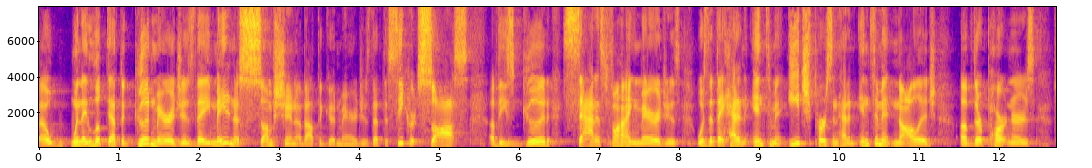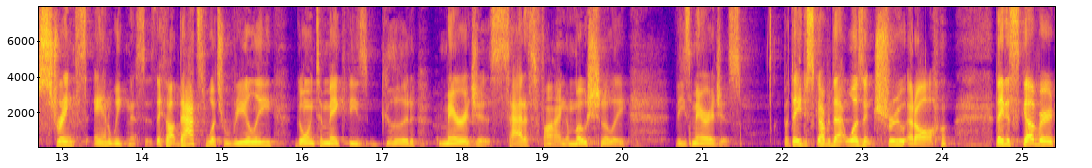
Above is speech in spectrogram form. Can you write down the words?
uh, when they looked at the good marriages, they made an assumption about the good marriages that the secret sauce of these good, satisfying marriages was that they had an intimate, each person had an intimate knowledge of their partner's strengths and weaknesses. They thought that's what's really going to make these good marriages satisfying emotionally, these marriages. But they discovered that wasn't true at all. They discovered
